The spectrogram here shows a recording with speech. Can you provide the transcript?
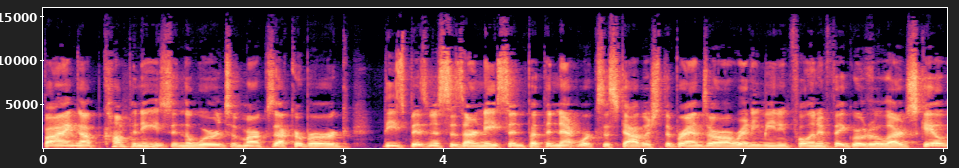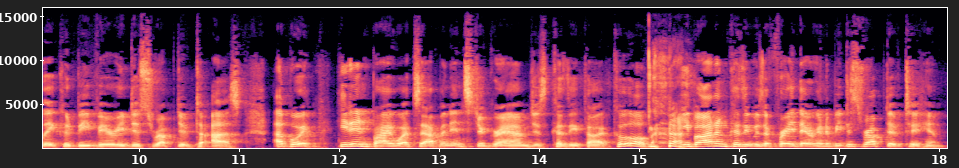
buying up companies, in the words of Mark Zuckerberg, these businesses are nascent, but the networks established, the brands are already meaningful. And if they grow to a large scale, they could be very disruptive to us. Uh, boy, he didn't buy WhatsApp and Instagram just because he thought, cool. he bought them because he was afraid they were going to be disruptive to him.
